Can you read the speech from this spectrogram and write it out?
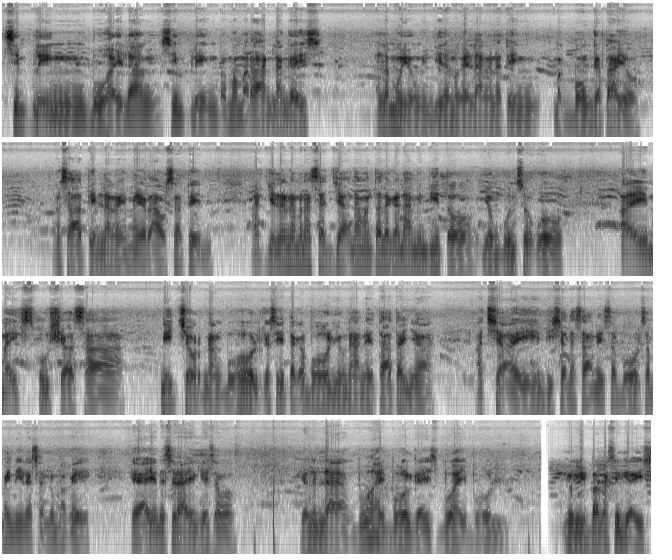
simpleng buhay lang, simpleng pamamaraan lang guys. Alam mo yung hindi naman kailangan nating magbongga tayo. Ang sa atin lang ay may raos natin. At yun lang naman ang sadya naman talaga namin dito, yung bunso ko ay ma-expose siya sa nature ng Bohol kasi taga Bohol yung nanay tatay niya at siya ay hindi siya nasanay sa Bohol, sa Maynila siya lumaki. Kaya ayun na sila, ayun guys oh. Ganun lang, buhay Bohol guys, buhay Bohol. Yung iba kasi guys,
